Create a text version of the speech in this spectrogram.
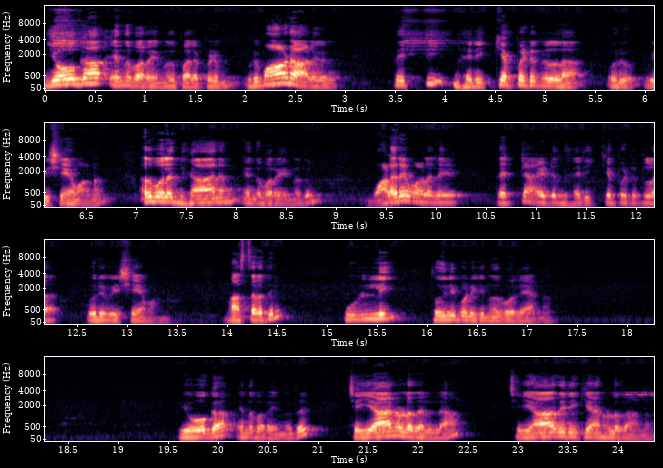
യോഗ എന്ന് പറയുന്നത് പലപ്പോഴും ഒരുപാട് ആളുകൾ തെറ്റിദ്ധരിക്കപ്പെട്ടിട്ടുള്ള ഒരു വിഷയമാണ്. അതുപോലെ ധ്യാനം എന്ന് പറയുന്നതും വളരെ വളരെ തെറ്റായിട്ട് ധരിക്കപ്പെട്ടിട്ടുള്ള ഒരു വിഷയമാണ്. വാസ്തവത്തിൽ ഉള്ളി തൊലി പൊളിക്കുന്നത് പോലെയാണ്. യോഗ എന്ന് പറയുന്നത് ചെയ്യാനുള്ളതല്ല ചെയ്യാതിരിക്കാനുള്ളതാണ്.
